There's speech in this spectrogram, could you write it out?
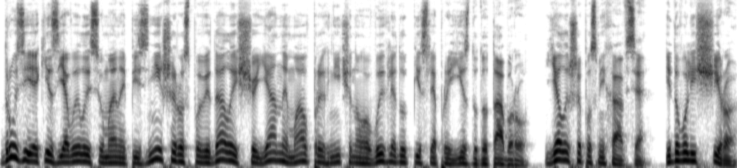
Друзі, які з'явились у мене пізніше, розповідали, що я не мав пригніченого вигляду після приїзду до табору. Я лише посміхався і доволі щиро,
